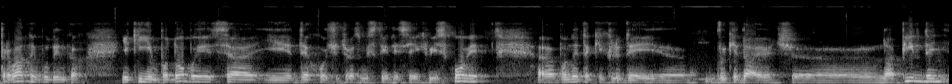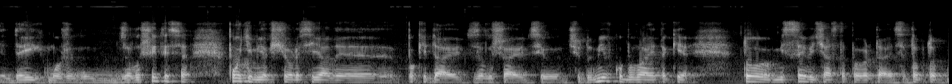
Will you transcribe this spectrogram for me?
приватних будинках, які їм подобаються і де хочуть розміститися їх військові. Е, Вони таких людей е, викидають е, на південь, де їх може залишитися. Потім, якщо росіяни покидають, залишають цю, цю домівку, буває таке, то місцеві часто повертаються. Тобто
